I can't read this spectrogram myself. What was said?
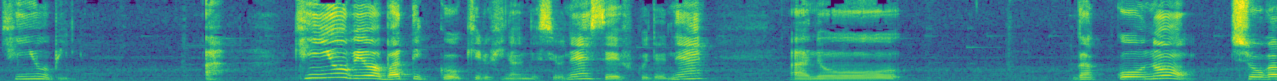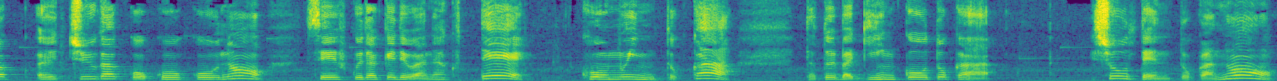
金曜日あ金曜日はバティックを着る日なんですよね制服でね。あの学校の小学え中学校高校の制服だけではなくて公務員とか例えば銀行とか商店とかの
